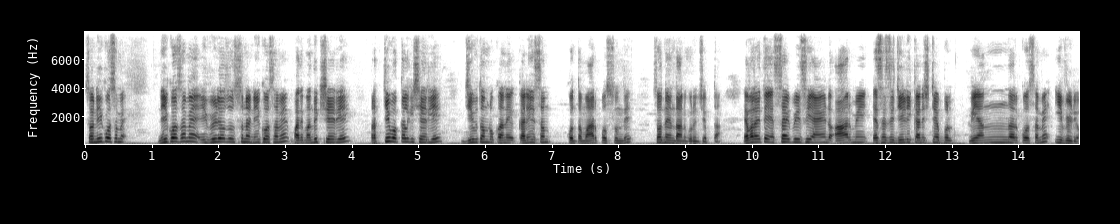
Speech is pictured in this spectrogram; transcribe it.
సో నీకోసమే నీకోసమే ఈ వీడియో చూస్తున్న నీకోసమే పది మందికి షేర్ చేయి. ప్రతి ఒక్కరికి షేర్ చేయి. జీవితంలో కనీ కనీసం కొంత మార్పు వస్తుంది. సో నేను దాని గురించి చెప్తా. ఎవరైతే SIPC and army SSC GD constable మీ అందరి కోసమే ఈ వీడియో.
